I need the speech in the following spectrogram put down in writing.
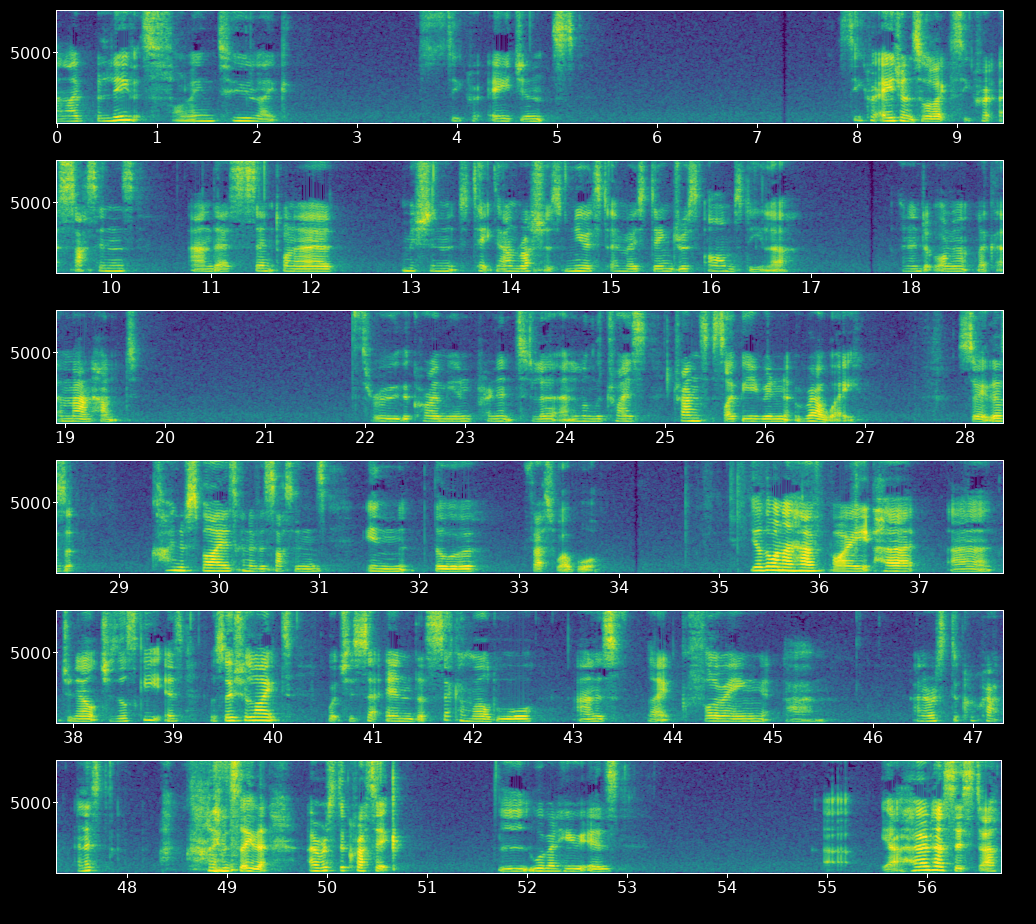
and I believe it's following two like secret agents, secret agents or like secret assassins, and they're sent on a mission to take down Russia's newest and most dangerous arms dealer, and end up on a, like a manhunt through the Crimean Peninsula and along the Trans-Siberian Railway. So there's kind of spies, kind of assassins in the First World War. The other one I have by her, uh, J'Nell Ciesielski, is The Socialite, which is set in the Second World War and is like following um, an aristocrat, an arist I can't even say that, aristocratic woman who is, uh, yeah, her and her sister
